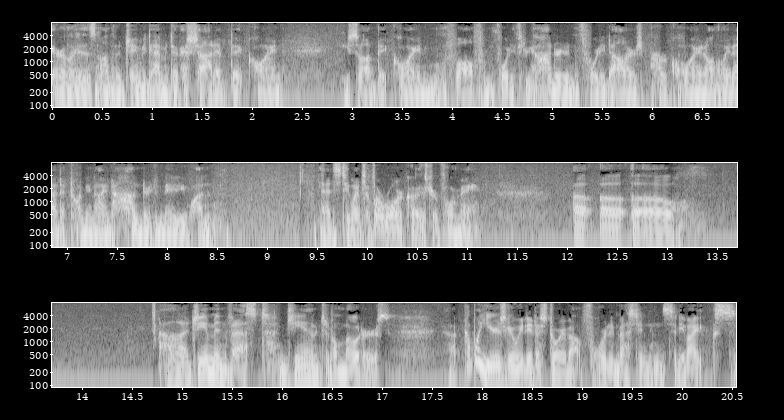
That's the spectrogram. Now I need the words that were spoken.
earlier this month when Jamie Dimon took a shot at Bitcoin, you saw Bitcoin fall from $4,340 per coin all the way down to 2,981. That's too much of a roller coaster for me. Uh oh, uh oh. Uh, GM Invest, GM General Motors. A couple years ago, we did a story about Ford investing in city bikes.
